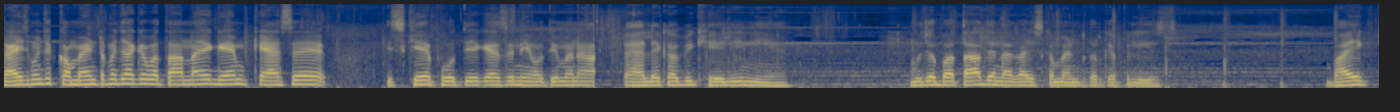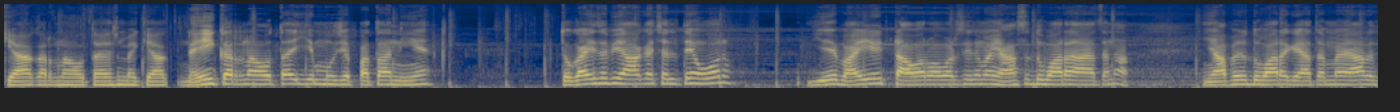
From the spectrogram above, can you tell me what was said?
गाइस मुझे कमेंट में जाके बताना है गेम कैसे स्केप होती है, कैसे नहीं होती। मैंने पहले कभी खेली नहीं है। मुझे बता देना गाइस कमेंट करके प्लीज़ भाई, क्या करना होता है इसमें, क्या नहीं करना होता ये मुझे पता नहीं है। तो गाइस अभी आगे चलते हैं और ये भाई टावर वावर से मैं यहाँ से दोबारा आया था ना। यहाँ पर दोबारा गया था, मैं यार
